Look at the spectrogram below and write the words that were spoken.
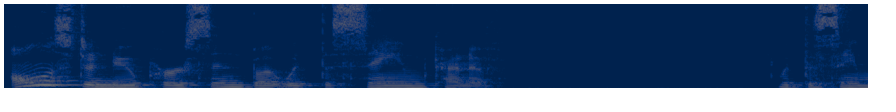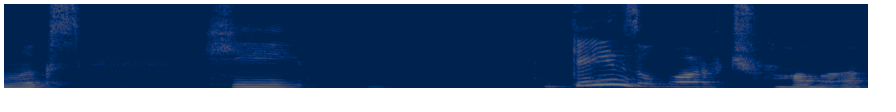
almost a new person, but with the same kind of with the same looks. He gains a lot of trauma,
